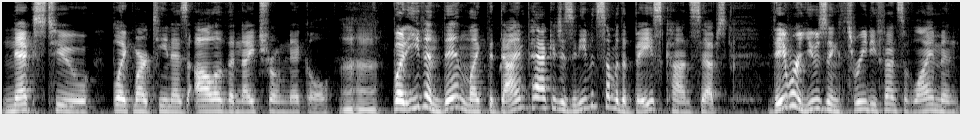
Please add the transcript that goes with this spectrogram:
next to Blake Martinez a la the Nitro nickel. Mm-hmm. But even then, like the dime packages and even some of the base concepts, they were using three defensive linemen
